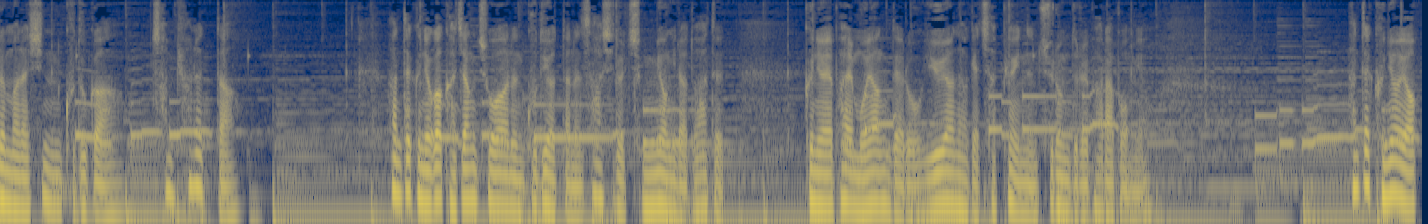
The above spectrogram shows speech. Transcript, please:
오랜만에 신은 구두가 참 편했다. 한때 그녀가 가장 좋아하는 구두였다는 사실을 증명이라도 하듯 그녀의 발 모양대로 유연하게 잡혀있는 주름들을 바라보며 한때 그녀 옆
